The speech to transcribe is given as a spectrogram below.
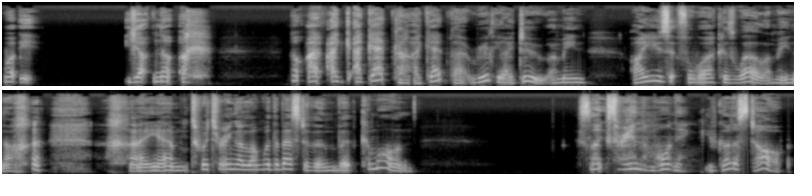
Well, yeah, no, no, I, I, I get that. I get that. Really, I do. I mean, I use it for work as well. I mean, I am twittering along with the best of them, but come on. It's like three in the morning. You've got to stop.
